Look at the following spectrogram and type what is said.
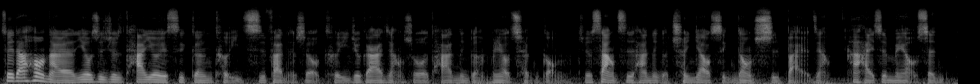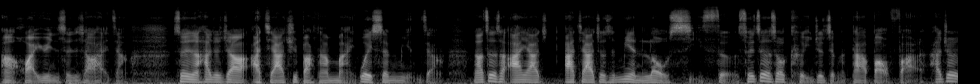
所以到后来呢，又是就是她又一次跟可怡吃饭的时候，可怡就跟他讲说，她那个没有成。功，就上次他那个春药行动失败了，这样他还是没有生啊怀孕生小孩这样，所以呢他就叫阿佳去帮他买卫生棉这样，然后这个时候阿丫阿佳就是面露喜色，所以这个时候可疑就整个大爆发了，他就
